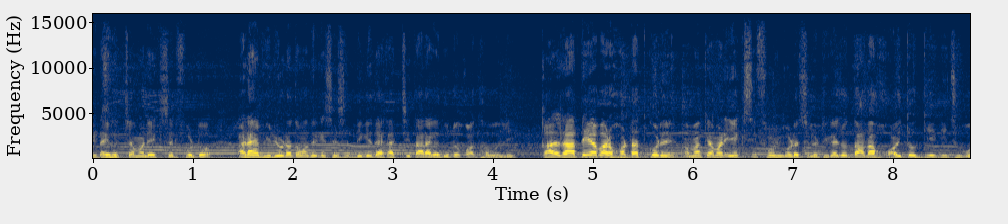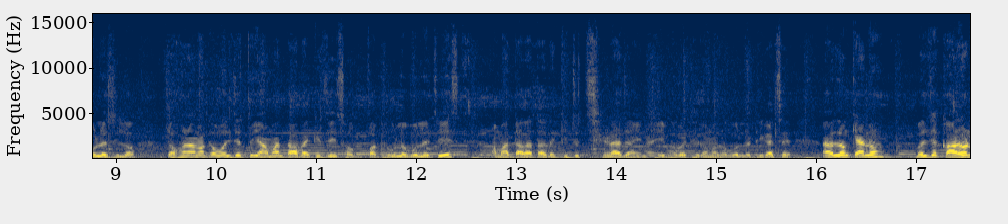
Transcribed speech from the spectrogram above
এটাই হচ্ছে আমার এক্সের ফটো আর হ্যাঁ ভিডিওটা তোমাদেরকে শেষের দিকে দেখাচ্ছি, তার আগে দুটো কথা বলি। কাল রাতে আবার হঠাৎ করে আমাকে আমার এক্সই ফোন করেছিল, ঠিক আছে? দাদা হয়তো গিয়ে কিছু বলেছিল। তখন আমাকে বলছে, তুই আমার দাদাকে যেই সব কথাগুলো বলেছিস, আমার দাদা তাদের কিছু ছেঁড়া যায় না। এইভাবে ঠিক আমাকে বলল, ঠিক আছে? আমি বললাম, কেন? বলছে, কারণ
